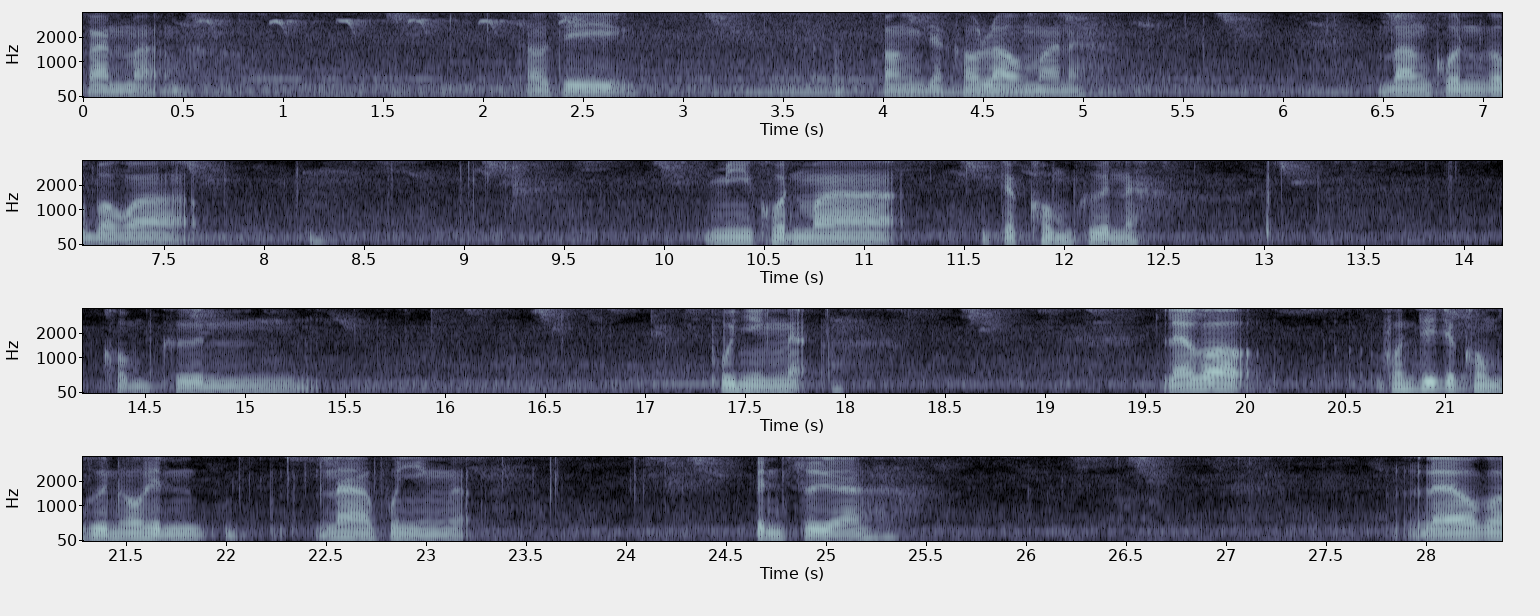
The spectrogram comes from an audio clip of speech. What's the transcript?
การณ์มากนะเท่าที่ฟังจากเขาเล่ามานะ บางคนก็บอกว่า มีคนมาจะข่มขืนนะข่มขืน ผู้หญิงนะ่ะ แล้วก็คนที่จะข่มขืนเขาเห็นหน้าผู้หญิงนะ่ะเป็นเสือ แล้วก็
